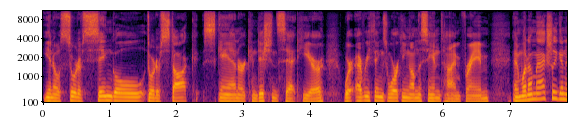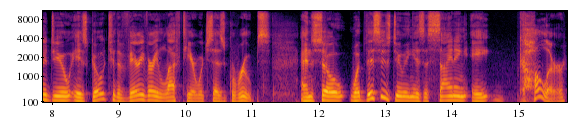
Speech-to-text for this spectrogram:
you know, sort of single sort of stock scan or condition set here where everything's working on the same time frame. And what I'm actually going to do is go to the very, very left here, which says groups. And so what this is doing is assigning a color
